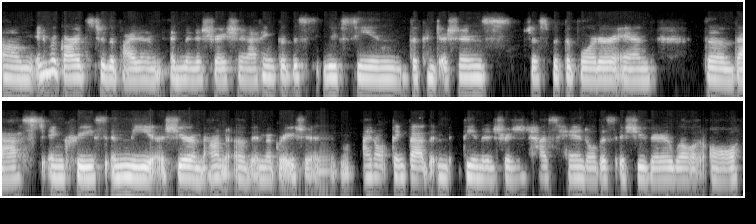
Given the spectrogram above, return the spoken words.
um, in regards to the Biden administration, I think that this we've seen the conditions just with the border and the vast increase in the sheer amount of immigration. I don't think that the administration has handled this issue very well at all.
